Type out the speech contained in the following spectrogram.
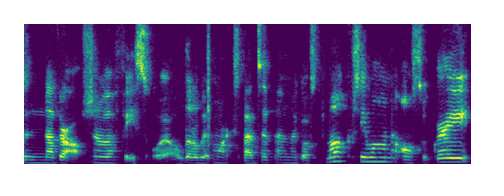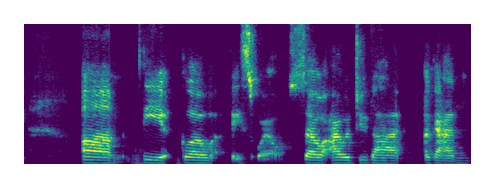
another option of a face oil, a little bit more expensive than the Ghost Democracy one, also great. Um, the Glow face oil. So I would do that again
